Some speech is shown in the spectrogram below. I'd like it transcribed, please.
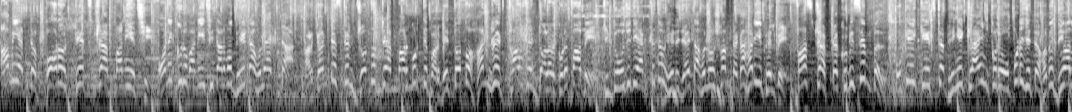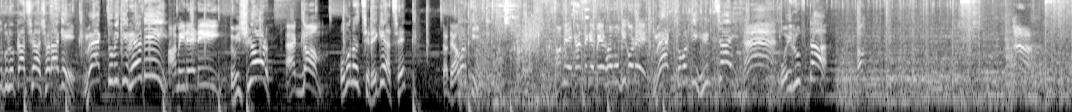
আমি একটা বড় ডেথ ট্র্যাপ বানিয়েছি। অনেকগুলো বানিয়েছি তার মধ্যে এটা হলো একটা। আর কন্টেস্টেন্ট যত ট্র্যাপ পার করতে পারবে তত হান্ড্রেড থাউজেন্ড ডলার করে পাবে। কিন্তু ও যদি একটাতেও হেরে যায় তাহলে ও সব টাকা হারিয়ে ফেলবে। ফার্স্ট ট্র্যাপটা খুবই সিম্পল ওকে এই কেজটা ভেঙে ক্লাইম্ব করে ওপরে যেতে হবে দেওয়ালগুলো কাছে আসার আগে। ম্যাক তুমি কি রেডি আমি রেডি তুমি শিওর একদম। ও মনে হচ্ছে রেগে আছে। তাতে আমার কি? আমি এখান থেকে বের হব কি করে? ম্যাক তোমার কি হিট চাই? হ্যাঁ। ওই রূপটা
